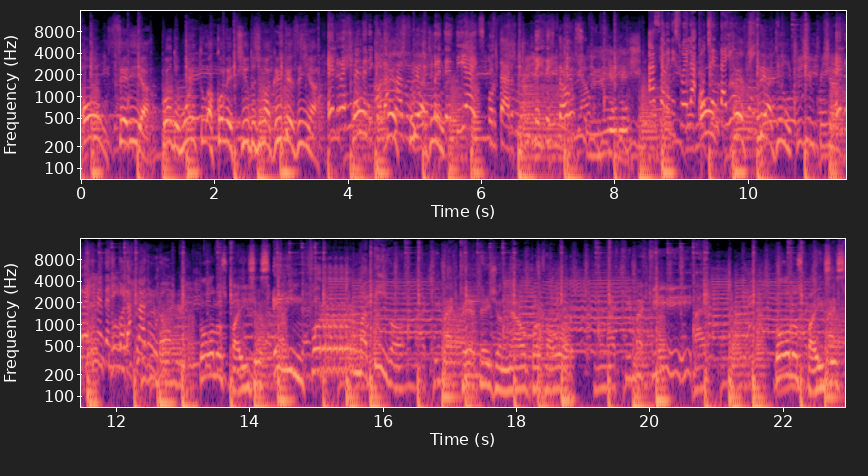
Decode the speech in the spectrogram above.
Ou seria, quando muito, acometido de uma gripezinha. El régimen de Nicolás Maduro pretendía exportar desde Estados Unidos. Hacia Venezuela, Ou 81. resfriadinho. El régimen de Nicolás Maduro Todos los países, el informativo. Pay attention now, por favor. Todos los países,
